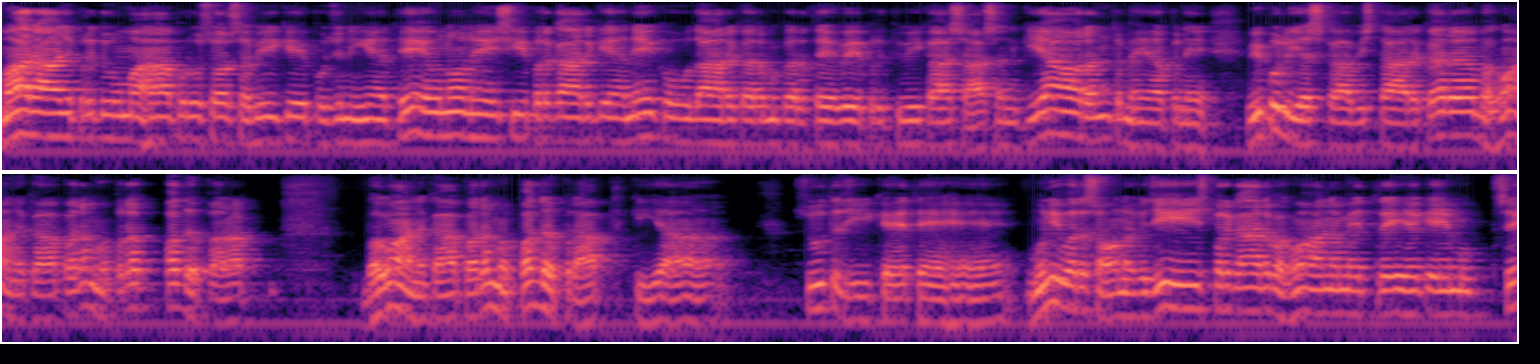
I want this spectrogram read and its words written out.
महाराज, पृथु, महापुरुष और सभी के पूजनीय थे। उन्होंने इसी प्रकार के अनेक उदार कर्म करते हुए पृथ्वी का शासन किया और अंत में अपने विपुल यश का विस्तार कर भगवान का परम पद प्राप्त भगवान का परम पद प्राप्त किया। सूत जी कहते हैं, मुनिवर सौनक जी, इस प्रकार भगवान मैत्रेय के मुख से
